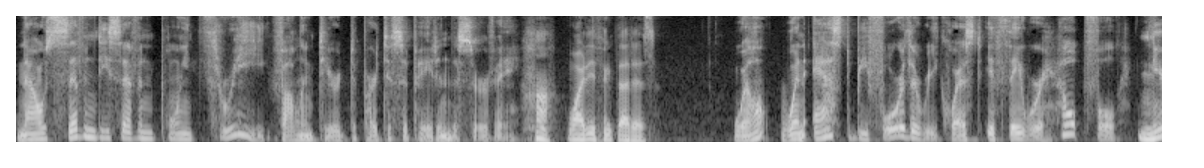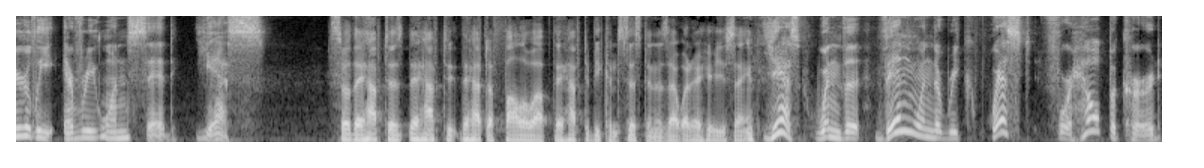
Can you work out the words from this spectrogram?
Now 77.3 volunteered to participate in the survey. Huh. Why do you think that is? Well, when asked before the request if they were helpful, nearly everyone said yes. So they have to they have to they have to follow up. They have to be consistent. Is that what I hear you saying? Yes. When the then when the request for help occurred,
